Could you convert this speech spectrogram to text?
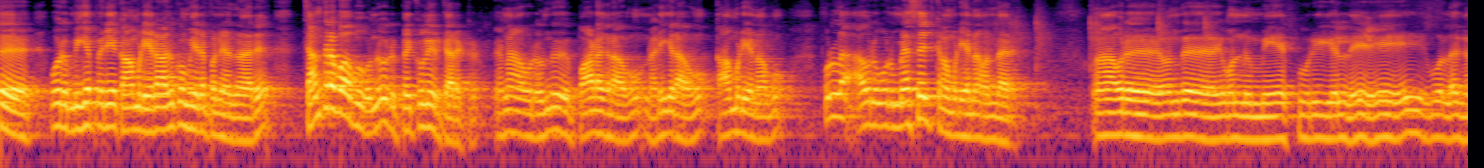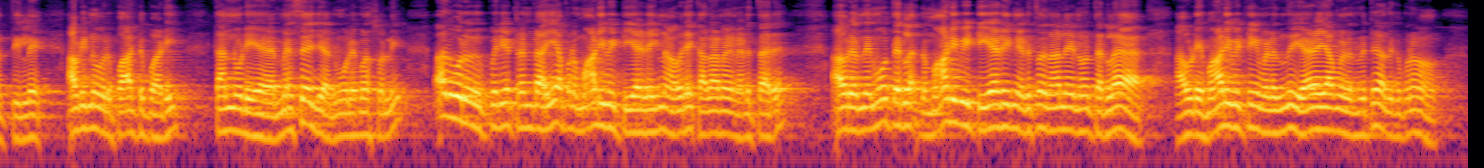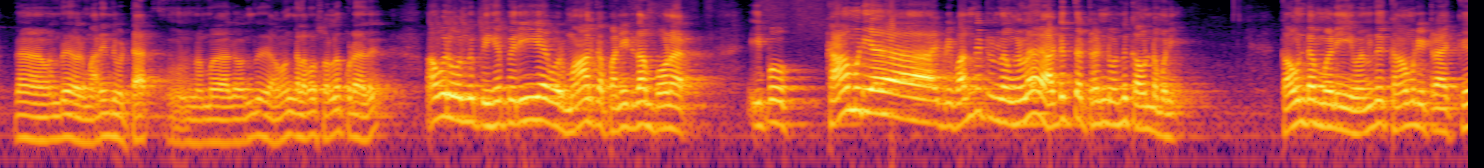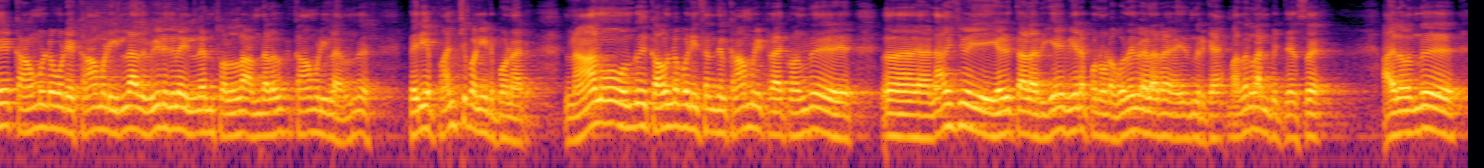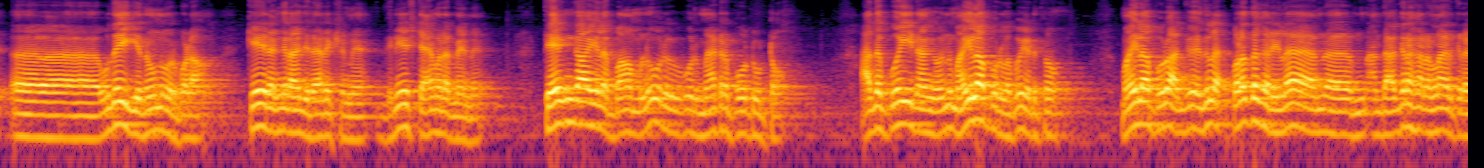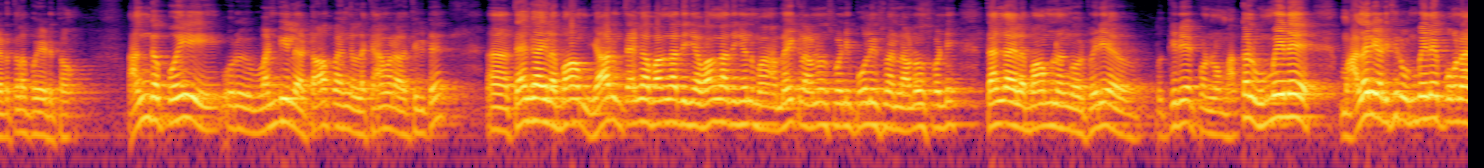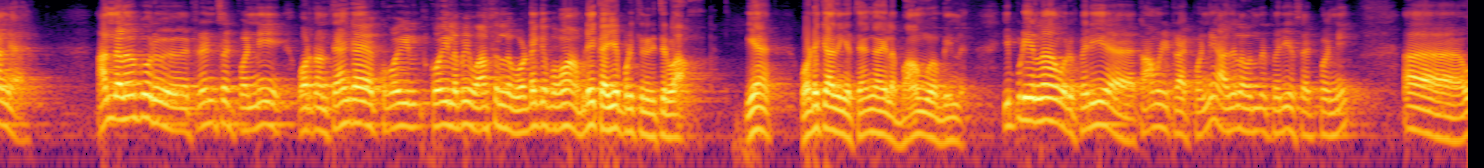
ஒரு மிகப்பெரிய காமெடியராக அதுக்கும் உயர பண்ணியிருந்தார். சந்திரபாபு வந்து ஒரு பெக்குலியர் கேரக்டர் ஏன்னா அவர் வந்து பாடகராகவும் நடிகராகவும் காமெடியனாகவும் ஃபுல்லாக அவர் ஒரு மெசேஜ் காமெடியனாக வந்தார். அவர் வந்து ஒன்றுமே புரியலே உலகத்திலே அப்படின்னு ஒரு பாட்டு பாடி தன்னுடைய மெசேஜ் அது மூலயமா சொல்லி அது ஒரு பெரிய ட்ரெண்ட் ஆகி அப்புறம் மாடி வீட்டு ஏழைன்னு அவரே கதாநாயகன் எடுத்தார். அவர் அந்த என்னமோ தெரில இந்த மாடி வீட்டு ஏழைன்னு எடுத்ததுனால என்னமோ தெரில அவருடைய மாடி வீட்டையும் எழுந்து ஏழையாமல் எழுந்துட்டு அதுக்கப்புறம் வந்து அவர் மறைந்து விட்டார். நம்ம அதை வந்து அவங்களமாக சொல்லக்கூடாது. அவர் வந்து மிகப்பெரிய ஒரு மார்க்கை பண்ணிட்டு தான் போனார். இப்போது காமெடியாக இப்படி வந்துட்டு இருந்தவங்கள அடுத்த ட்ரெண்ட் வந்து கவுண்டமணி. கவுண்டமணி வந்து காமெடி ட்ராக்கு கவுண்டமுடைய காமெடி இல்லாத வீடுகளே இல்லைன்னு சொல்லலாம். அந்த அளவுக்கு காமெடியில் வந்து பெரிய பஞ்ச் பண்ணிட்டு போனார். நானும் வந்து கவுண்டமணி சந்தில் காமெடி ட்ராக் வந்து நகைச்சுவை எழுத்தாளர் ஏ. வீரப்பனோட உதவியாளராக இருந்திருக்கேன். மதர்லான் பிக்சர்ஸு அதில் வந்து உதயகீதம்னு ஒரு படம். K. Rangaraj direction Dinesh cameraman தேங்காயில் பாம்னு ஒரு ஒரு மேட்டரை போட்டு விட்டோம். அதை போய் நாங்கள் வந்து மயிலாப்பூரில் போய் எடுத்தோம். மயிலாப்பூர் அங்கே இதில் குளத்தங்கரையில் அந்த அந்த அக்ரஹாரம்லாம் இருக்கிற இடத்துல போய் எடுத்தோம். அங்கே போய் ஒரு வண்டியில் டாப் ஆங்கிளில் கேமரா வச்சுக்கிட்டு தேங்காயில் பாம் யாரும் தேங்காய் வாங்காதீங்க வாங்காதீங்கன்னு மைக்கில் அனௌன்ஸ் பண்ணி போலீஸ் வேனில் அனௌன்ஸ் பண்ணி தேங்காயில் பாம்னு நாங்கள் ஒரு பெரிய கிரியேட் பண்ணோம். மக்கள் உண்மையிலே மலரி அடிச்சுட்டு உண்மையிலே போனாங்க. அந்த அளவுக்கு ஒரு ட்ரெண்ட் செட் பண்ணி ஒருத்தன் தேங்காயை கோயில் கோயிலில் போய் வாசலில் உடைக்க போவான் அப்படியே கையை பிடிச்சி நிறுத்திடுவான். ஏன்? உடைக்காதீங்க தேங்காயில் பாம்பு அப்படின்னு. இப்படியெல்லாம் ஒரு பெரிய காமெடி ட்ராக் பண்ணி அதில் வந்து பெரிய செட் பண்ணி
